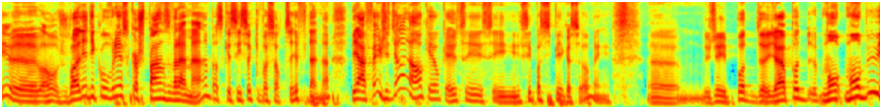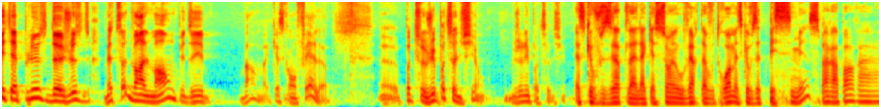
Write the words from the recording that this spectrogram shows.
sais, euh, je vais aller découvrir ce que je pense vraiment, parce que c'est ça qui va sortir finalement. Puis à la fin, j'ai dit, ah non, OK, OK, c'est- pas si pire que ça, mais euh, j'ai pas de. y a pas mon, mon but était plus de juste mettre ça devant le monde, puis dire, bon, ben, qu'est-ce qu'on fait là? Euh, pas de, j'ai pas de solution. Je n'ai pas de solution. Est-ce que vous êtes, la, la question est ouverte à vous trois, mais est-ce que vous êtes pessimiste par rapport à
